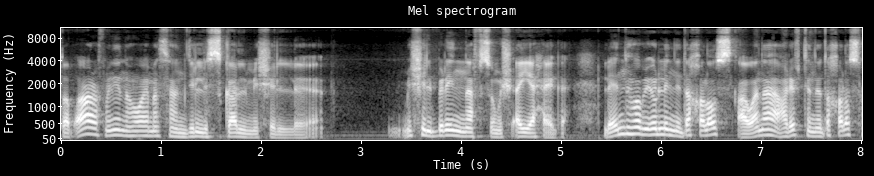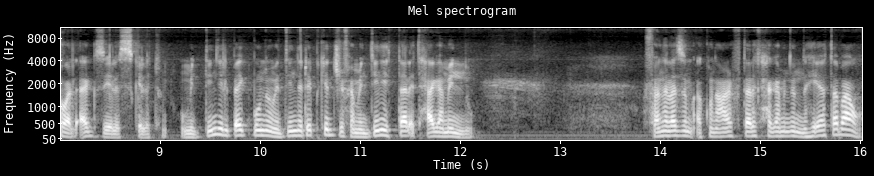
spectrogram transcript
طب اعرف منين ان هو مثلا دي ال skull مش ال مش ال brain نفسه مش اي حاجة؟ لأن هو بيقول لي ان ده خلاص أو أنا عرفت ان ده خلاص هو ال axial skeleton ومديني ال backbone ومديني ال rib cage فمديني التالت حاجة منه. فأنا لازم أكون عارف تالت حاجة منه إن هي تبعه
